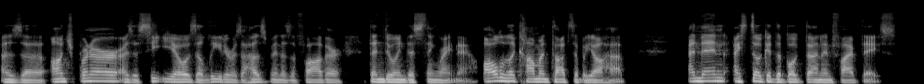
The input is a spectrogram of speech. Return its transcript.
as an entrepreneur, as a CEO, as a leader, as a husband, as a father, than doing this thing right now. All of the common thoughts that we all have. And then I still get the book done in five days.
